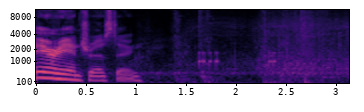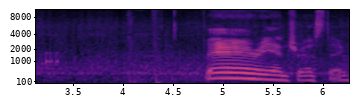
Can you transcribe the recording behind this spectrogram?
Very interesting. Very interesting.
